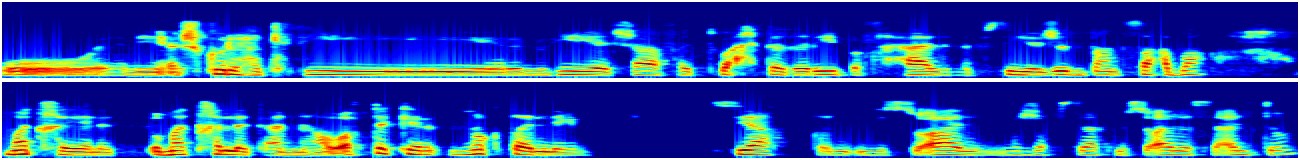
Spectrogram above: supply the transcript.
ويعني أشكرها كثير إنه هي شافت واحدة غريبة في حالة نفسية جدا صعبة وما تخيلت وما تخلت عنها. وأفتكر النقطة اللي سياق السؤال نرجع في سياق السؤال اللي سألته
